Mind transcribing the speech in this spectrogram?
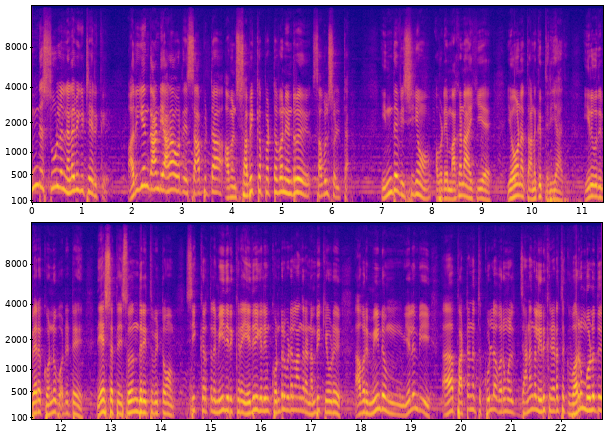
இந்த சூழல் நிலவிக்கிட்டே இருக்கு. அதையும் தாண்டி யாராவது ஒருத்தர் சாப்பிட்டா அவன் சபிக்கப்பட்டவன் என்று சவுல் சொல்லிட்டார். இந்த விஷயம் அவருடைய மகனாகிய யோனத்தானுக்கு தெரியாது. இருபது பேரை கொண்டு போட்டுட்டு தேசத்தை சுதந்திரித்து விட்டோம். சீக்கிரத்தில் மீதி இருக்கிற எதிரிகளையும் கொன்று விடலாங்கிற நம்பிக்கையோடு அவர் மீண்டும் எழும்பி பட்டணத்துக்குள்ளே வரும் ஜனங்கள் இருக்கிற இடத்துக்கு வரும் பொழுது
